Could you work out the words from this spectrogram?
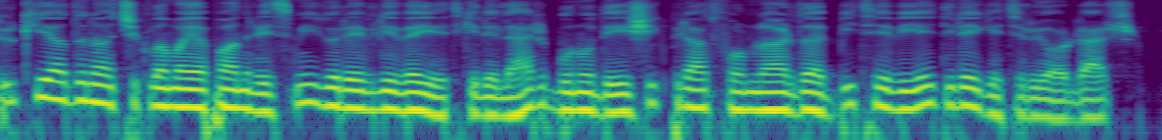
Türkiye adına açıklama yapan resmi görevli ve yetkililer bunu değişik platformlarda bir teviye dile getiriyorlar.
